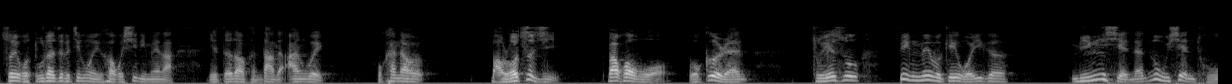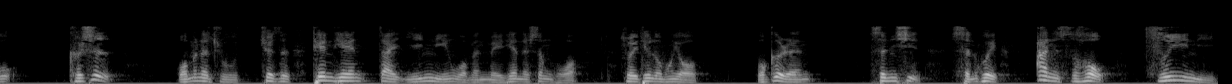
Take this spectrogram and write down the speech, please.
所以我读了这个经文以后，我心里面呢也得到很大的安慰。我看到保罗自己。包括我，我个人，主耶稣并没有给我一个明显的路线图，可是我们的主却是天天在引领我们每天的生活。所以，听众朋友，我个人深信神会按时候指引你，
